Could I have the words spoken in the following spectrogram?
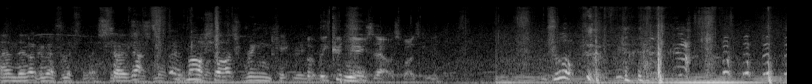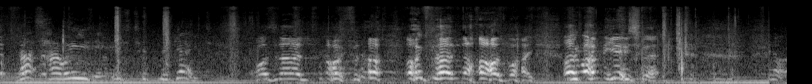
and they're not going to be able to lift them. So that's a martial arts ring kick, really. But we could Yeah. use that, I suppose. couldn't Look, that's how easy it is to negate. I've learned. I've learned. I've learned the hard way. I won't be using it. You know,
